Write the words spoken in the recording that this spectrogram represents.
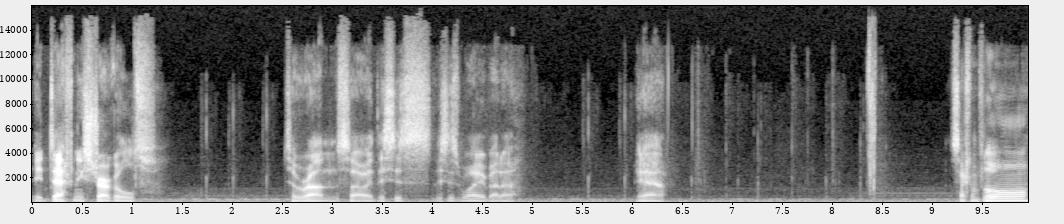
it definitely struggled to run. So this is this is way better. Yeah. Second floor.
